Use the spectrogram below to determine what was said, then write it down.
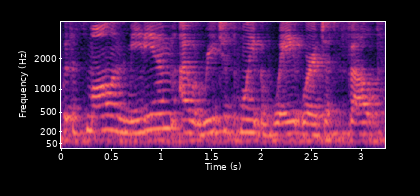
With the small and the medium, I would reach a point of weight where it just felt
